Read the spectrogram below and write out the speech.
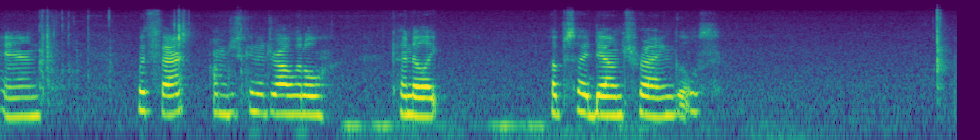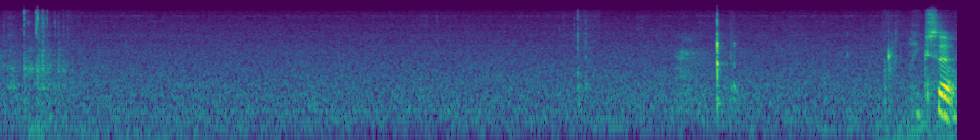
And with that, I'm just going to draw little kind of like upside down triangles. Like so.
